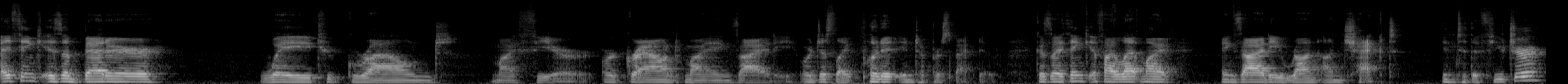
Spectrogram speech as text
i think is a better way to ground my fear or ground my anxiety or just like put it into perspective. Because i think if i let my anxiety run unchecked into the future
